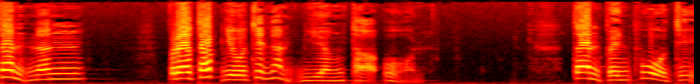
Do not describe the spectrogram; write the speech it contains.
ท่านนั้นประทับอยู่ที่นั่นอย่างถาวรท่านเป็นผู้ที่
